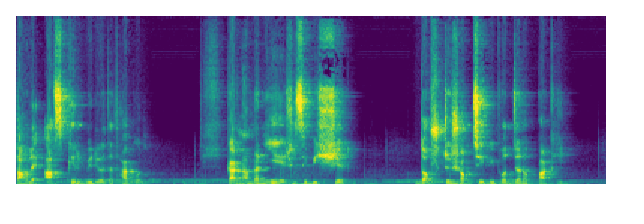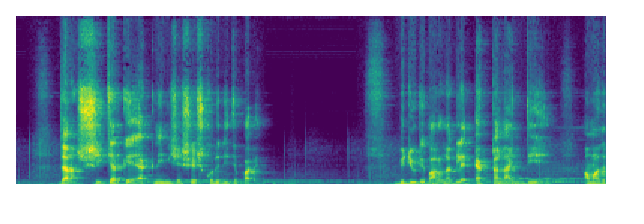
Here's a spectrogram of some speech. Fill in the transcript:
তাহলে আজকের ভিডিওতে থাকুন। কারণ আমরা নিয়ে এসেছি বিশ্বের দশটি সবচেয়ে বিপজ্জনক পাখি যারা শিকারকে এক নিমিষে শেষ করে দিতে পারে। ভিডিওটি ভালো লাগলে একটা লাইক দিয়ে আমাদের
